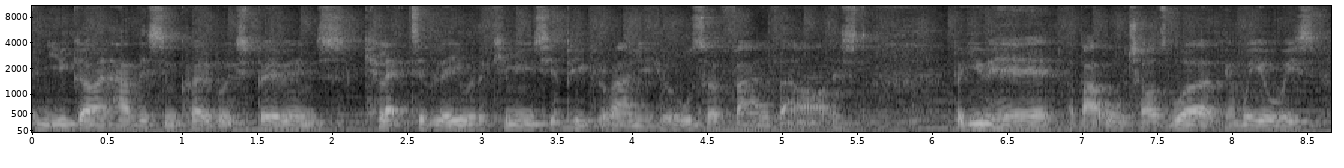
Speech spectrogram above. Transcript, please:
and you go and have this incredible experience collectively with a community of people around you who are also a fan of that artist. But you hear about War Child's work, and we always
